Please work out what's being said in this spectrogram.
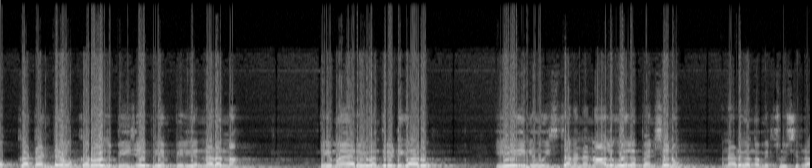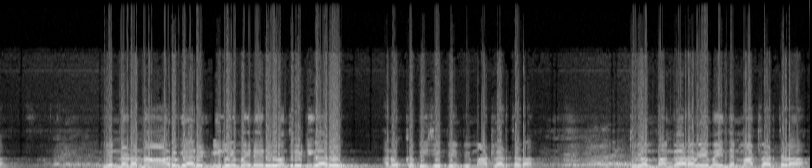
ఒక్కటంటే ఒక్కరోజు బీజేపీ ఎంపీలు ఎన్నడన్నా? ఏమయ్యా రేవంత్ రెడ్డి గారు? ఏది నువ్వు ఇస్తానన్న నాలుగు వేల పెన్షను? అని అడగంగా మీరు చూసిర్రా? ఎన్నడన్నా ఆరు గ్యారంటీలు ఏమైనా రేవంత్ రెడ్డి గారు? అని ఒక్క బీజేపీ ఎంపీ మాట్లాడతాడా? తులం బంగారం ఏమైందని మాట్లాడతాడా?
